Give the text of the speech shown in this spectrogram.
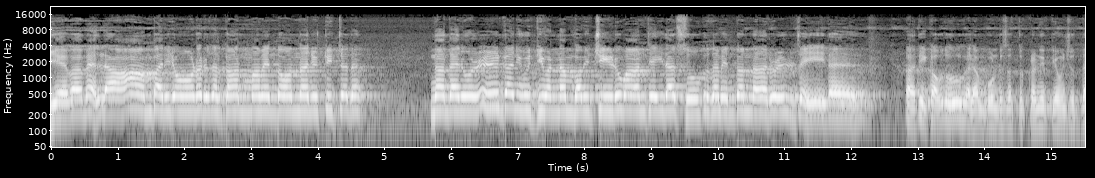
യവമെല്ലാം പരിചോടൊരു സൽക്കർമ്മം എന്തോന്നനുഷ്ഠിച്ചത് നന്ദനുൾ കനിവുറ്റി വണ്ണം ഭവിച്ചിടുവാൻ ചെയ്ത സുഹൃതം എന്തൊന്നരുൾ ചെയ്ത് അതികൗതൂഹലം പൂണ്ട് സത്തുക്കൾ നിത്യവും ശുദ്ധ.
